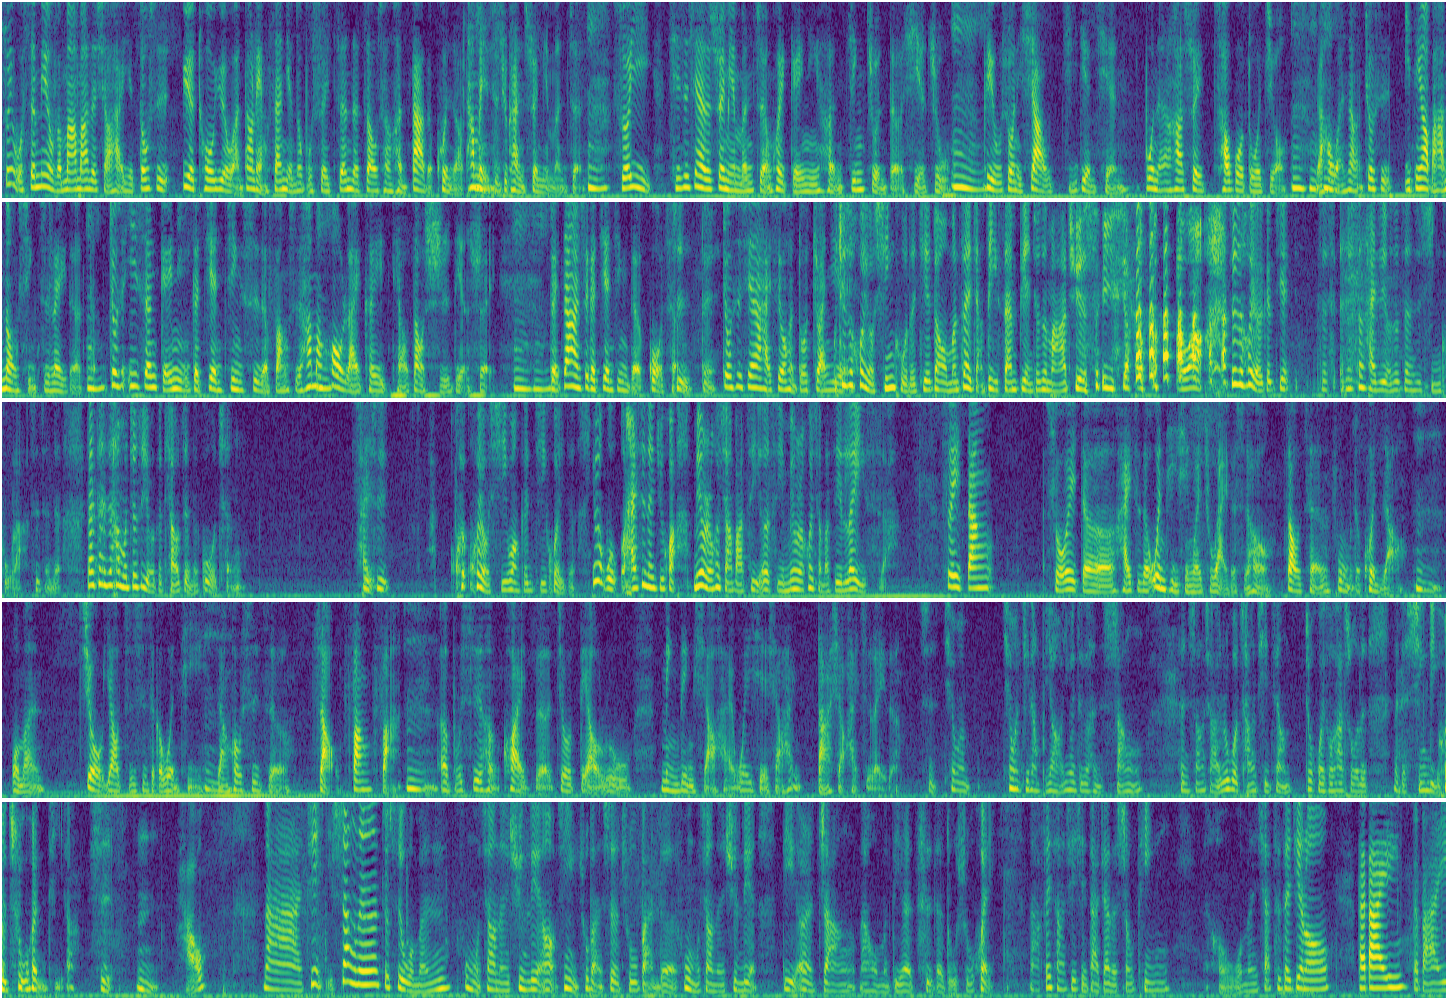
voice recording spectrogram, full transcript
所以我身边有个妈妈的小孩也都是越拖越晚，到两三点都不睡，真的造成很大的困扰。他们也是去看睡眠门诊，嗯所以其实现在的睡眠门诊会给你很精准的协助，嗯譬如说你下午几点前不能让他睡超过多久，嗯然后晚上就是一定要把他弄醒之类的，嗯就是医生给你一个渐进式的方式，他们后来可以调到十点睡。嗯嗯，对，当然是个渐进的过程，是对。就是现在还是有很多专业，就是会有辛苦的阶段，我们再讲第三遍，就是麻雀虽小，好不好？就是会有一个渐，就是生孩子有时候真的是辛苦啦，是真的。但但是他们就是有一个调整的过程，还是会会有希望跟机会的。因为我我还是那句话，没有人会想把自己饿死，也没有人会想把自己累死啊。所以当所谓的孩子的问题行为出来的时候，造成父母的困扰，嗯我们就要直视这个问题，然后试着找方法，嗯，而不是很快的就掉入命令小孩、威胁小孩、打小孩之类的。是千万千万尽量不要，因为这个很伤。很伤小孩，如果长期这样子，就回头他说的那个心理会出问题啊。是，嗯，好，那这以上呢，就是我们父母效能训练哦，新宇出版社出版的《父母效能训练》第二章，然后我们第二次的读书会。那非常谢谢大家的收听，然后我们下次再见喽，拜拜。拜拜。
